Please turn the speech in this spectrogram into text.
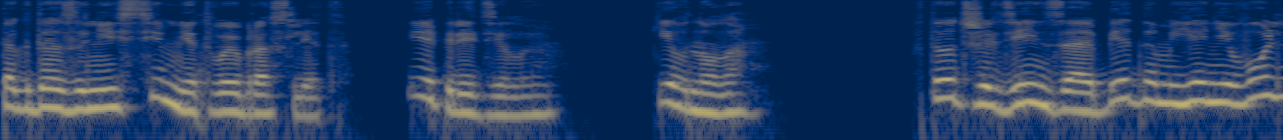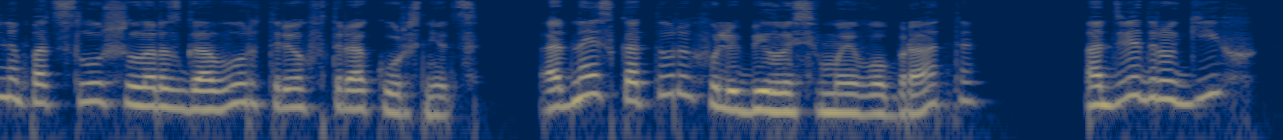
Тогда занеси мне твой браслет. Я переделаю». Кивнула. В тот же день за обедом я невольно подслушала разговор трех второкурсниц, одна из которых влюбилась в моего брата, а две других —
